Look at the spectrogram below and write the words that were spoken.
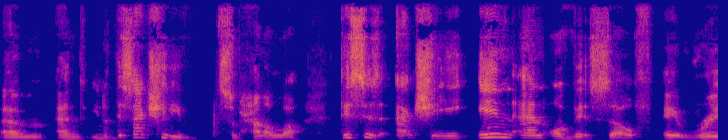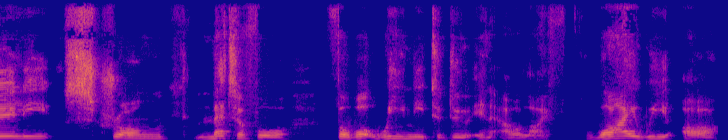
Um, and you know, this actually, subhanallah, this is actually in and of itself a really strong metaphor for what we need to do in our life, why we are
